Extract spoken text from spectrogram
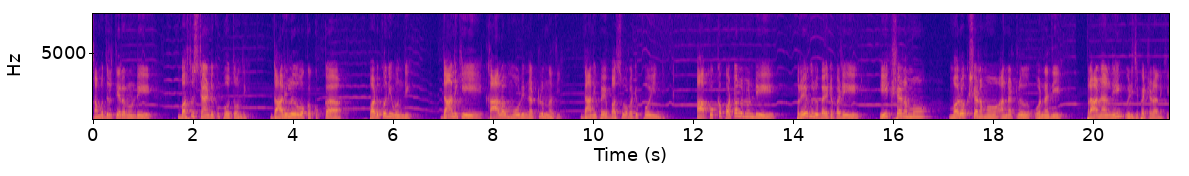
సముద్ర తీరం నుండి బస్సు స్టాండ్కు పోతోంది. దారిలో ఒక కుక్క పడుకొని ఉంది. దానికి కాలం మూడినట్లున్నది. దానిపై బస్సు ఒకటి పోయింది. ఆ కుక్క పొట్టల నుండి ప్రేగులు బయటపడి ఈ క్షణము మరో క్షణము అన్నట్లు ఉన్నది ప్రాణాన్ని విడిచిపెట్టడానికి.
